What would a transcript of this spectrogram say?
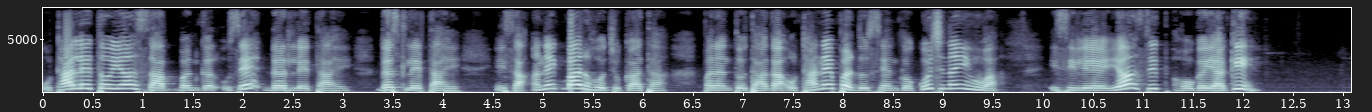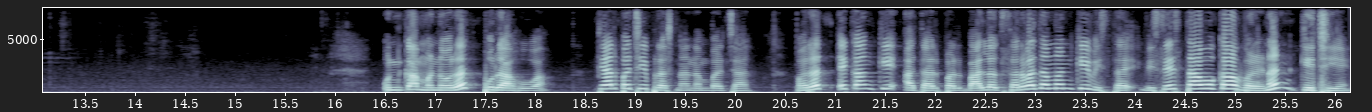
उठा ले तो यह सांप बनकर उसे डर लेता है डस लेता है ऐसा अनेक बार हो चुका था परंतु धागा उठाने पर दुष्यंत को कुछ नहीं हुआ इसीलिए यह सिद्ध हो गया कि उनका मनोरथ पूरा हुआ ત્યાર પછી પ્રશ્ન નંબર ચાર भरत एकांक के आधार पर बालक सर्वदमन की विशेषताओं का वर्णन कीजिए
